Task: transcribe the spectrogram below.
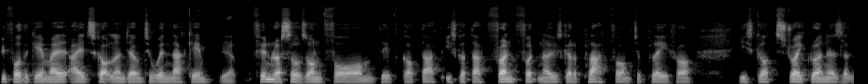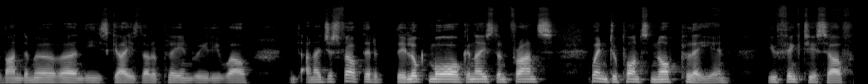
before the game. I, I, had Scotland down to win that game. Yeah, Finn Russell's on form. They've got that. He's got that front foot now. He's got a platform to play from. He's got strike runners like Van der Merwe and these guys that are playing really well. And, and I just felt that they looked more organised than France when Dupont's not playing you think to yourself,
